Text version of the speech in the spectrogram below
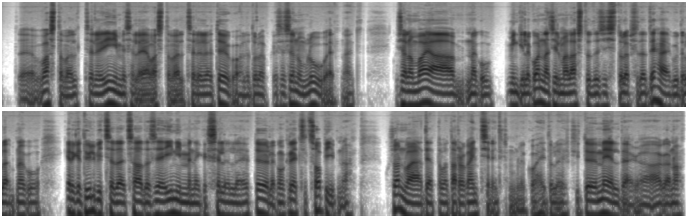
et äh, vastavalt sellele inimesele ja vastavalt sellele töökohale tuleb ka see sõnum luua, et noh, et kui seal on vaja nagu mingile konnasilmale astuda, siis tuleb seda teha ja kui tuleb nagu kergelt ülbitseda, et saada see inimene, kes sellele tööle konkreetselt sobib, noh, kus on vaja teatavat arrogantsi, näiteks mulle kohe ei tule ükski töö meelde, aga, aga noh,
